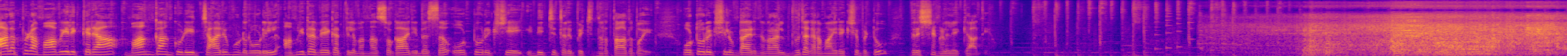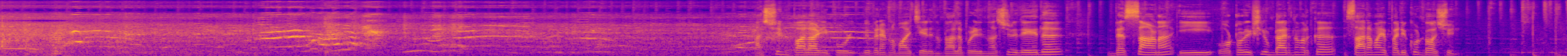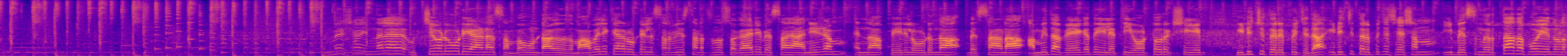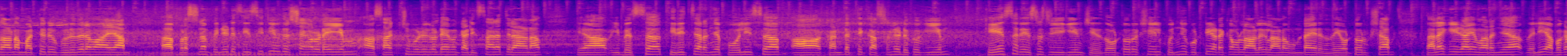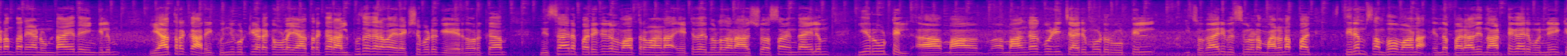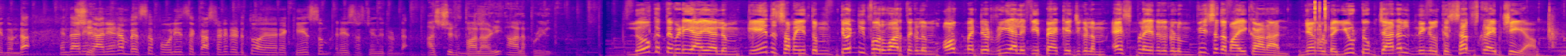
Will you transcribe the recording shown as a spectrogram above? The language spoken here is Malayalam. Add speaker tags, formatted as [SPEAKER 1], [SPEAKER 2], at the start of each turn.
[SPEAKER 1] ആലപ്പുഴ മാവേലിക്കര മാങ്കാങ്കുടി ചാരുമൂട് റോഡിൽ അമിത വേഗത്തിൽ വന്ന സ്വകാര്യ ബസ് ഓട്ടോറിക്ഷയെ ഇടിച്ചു തെറിപ്പിച്ച് നിർത്താതെ പോയി. ഓട്ടോറിക്ഷയിലുണ്ടായിരുന്നവർ അത്ഭുതകരമായി രക്ഷപ്പെട്ടു. ദൃശ്യങ്ങളിലേക്ക് ആദ്യം. അശ്വിൻ പാലാഴി ഇപ്പോൾ വിവരങ്ങളുമായി ചേരുന്നുണ്ട്. ആലപ്പുഴയിൽ നിന്ന് അശ്വിൻ ഇത് ഏത് ബസ്സാണ് ഈ ഓട്ടോറിക്ഷയിൽ ഉണ്ടായിരുന്നവർക്ക് സാരമായ പരിക്കുണ്ടോ അശ്വിൻ?
[SPEAKER 2] ഉന്മേഷ ഇന്നലെ ഉച്ചയോടുകൂടിയാണ് സംഭവം ഉണ്ടാകുന്നത്. മാവേലിക്കര റൂട്ടിൽ സർവീസ് നടത്തുന്ന സ്വകാര്യ ബസ്സായ അനിഴം എന്ന പേരിൽ ഓടുന്ന ബസ്സാണ് അമിത വേഗതയിലെത്തി ഓട്ടോറിക്ഷയെ ഇടിച്ചു തെറിപ്പിച്ചത്. ഇടിച്ചു തെറിപ്പിച്ച ശേഷം ഈ ബസ് നിർത്താതെ പോയി എന്നുള്ളതാണ് മറ്റൊരു ഗുരുതരമായ പ്രശ്നം. പിന്നീട് സി സി ടി വി ദൃശ്യങ്ങളുടെയും സാക്ഷിമൊഴികളുടെയും ഒക്കെ അടിസ്ഥാനത്തിലാണ് ഈ ബസ് തിരിച്ചറിഞ്ഞ് പോലീസ് കണ്ടെത്തി കസ്റ്റഡി എടുക്കുകയും കേസ് രജിസ്റ്റർ ചെയ്യുകയും ചെയ്തത്. ഓട്ടോറിക്ഷയിൽ കുഞ്ഞു കുട്ടിയടക്കമുള്ള ആളുകളാണ് ഉണ്ടായിരുന്നത്. ഈ ഓട്ടോറിക്ഷ തല കീഴായി മറിഞ്ഞ് വലിയ അപകടം തന്നെയാണ് ഉണ്ടായതെങ്കിലും യാത്രക്കാർ ഈ കുഞ്ഞുകുട്ടിയടക്കമുള്ള യാത്രക്കാർ അത്ഭുതകരമായി രക്ഷപ്പെടുകയായിരുന്നു. അവർക്ക് നിസ്സാര പരിക്കുകൾ മാത്രമാണ് ഏറ്റത് എന്നുള്ളതാണ് ആശ്വാസം. എന്തായാലും ഈ റൂട്ടിൽ ആ, മാ- മാങ്കാങ്കുഴി റൂട്ടിൽ ഈ സ്വകാര്യ ബസ്സുകളുടെ മരണപ്പ സ്ഥിരം സംഭവമാണ് എന്ന പരാതി നാട്ടുകാരും ഉന്നയിക്കുന്നുണ്ട്. എന്തായാലും അനേഴം ബസ് പോലീസ് കസ്റ്റഡിയിലെടുത്തു. അതിനെതിരെ കേസും രജിസ്റ്റർ ചെയ്തിട്ടുണ്ട്.
[SPEAKER 1] അശ്വിൻ പാലാഴി ആലപ്പുഴയിൽ.
[SPEAKER 3] ലോകത്തെവിടെയായാലും ഏത് സമയത്തും ട്വന്റി ഫോർ വാർത്തകളും ഓഗ്മെന്റഡ് റിയാലിറ്റി പാക്കേജുകളും എക്സ്പ്ലെയിനറുകളും വിശദമായി കാണാൻ ഞങ്ങളുടെ യൂട്യൂബ് ചാനൽ നിങ്ങൾക്ക് സബ്സ്ക്രൈബ് ചെയ്യാം.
